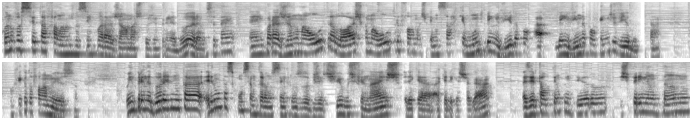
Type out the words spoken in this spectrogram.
quando você está falando de você encorajar uma atitude empreendedora, você está é, encorajando uma outra lógica, uma outra forma de pensar que é muito bem-vinda bem a qualquer indivíduo. Tá? Por que, que eu estou falando isso? O empreendedor ele não está ele não tá se concentrando sempre nos objetivos finais ele quer, a que quer chegar, mas ele está o tempo inteiro experimentando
